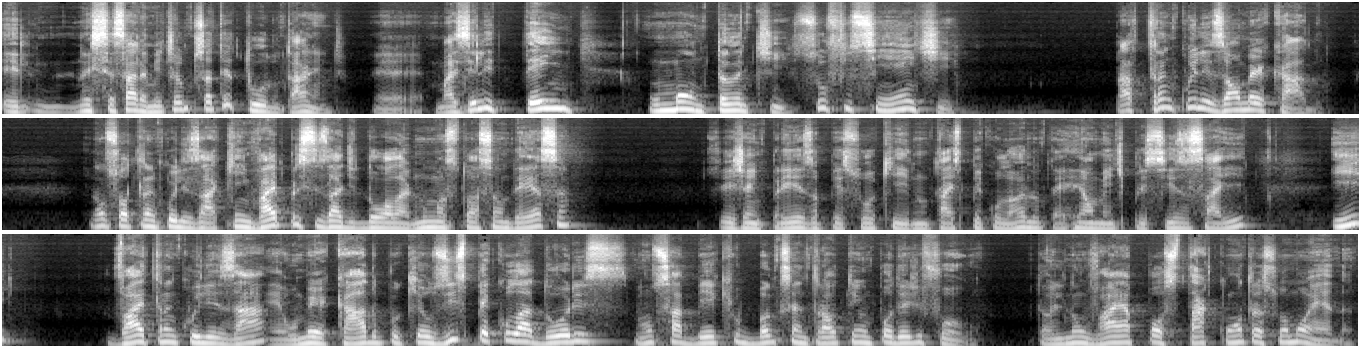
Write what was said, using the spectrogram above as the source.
ele necessariamente não precisa ter tudo, tá, gente? É, mas ele tem um montante suficiente para tranquilizar o mercado. Não só tranquilizar quem vai precisar de dólar numa situação dessa, seja a empresa, a pessoa que não está especulando, realmente precisa sair, e vai tranquilizar é, o mercado, porque os especuladores vão saber que o Banco Central tem um poder de fogo. Então ele não vai apostar contra a sua moeda.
